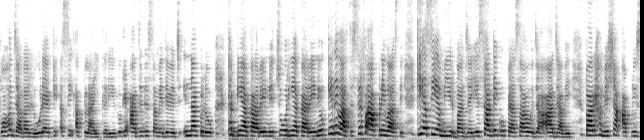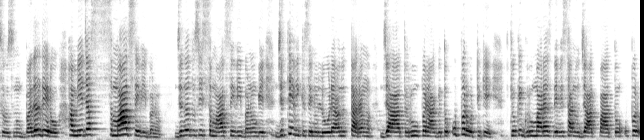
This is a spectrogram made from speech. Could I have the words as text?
ਬਹੁਤ ਜ਼ਿਆਦਾ ਲੋੜ ਹੈ ਕਿ ਅਸੀਂ ਅਪਲਾਈ ਕਰੀਏ, ਕਿਉਂਕਿ ਅੱਜ ਦੇ ਸਮੇਂ ਦੇ ਵਿੱਚ ਇੰਨਾ ਕੁ ਲੋਕ ਠੱਗੀਆਂ ਕਰ ਰਹੇ ਨੇ, ਚੋਰੀਆਂ ਕਰ ਰਹੇ ਨੇ, ਉਹ ਕਿਹਦੇ ਵਾਸਤੇ? ਸਿਰਫ ਆਪਣੇ ਵਾਸਤੇ ਕਿ ਅਸੀਂ ਅਮੀਰ ਬਣ ਜਾਈਏ, ਸਾਡੇ ਕੋਲ ਪੈਸਾ ਹੋ ਜਾ, ਆ ਜਾਵੇ, ਪਰ ਹਮੇਸ਼ਾ ਆਪਣੀ ਸੋਚ ਨੂੰ ਬਦਲਦੇ ਰਹੋ, ਹਮੇਸ਼ਾ ਸਮਾਜ ਸੇਵੀ ਬਣੋ। ਜਦੋਂ ਤੁਸੀਂ ਸਮਾਜ ਸੇਵੀ ਬਣੋਗੇ, ਜਿੱਥੇ ਵੀ ਕਿਸੇ ਨੂੰ ਲੋੜ ਹੈ, ਉਹਨੂੰ ਧਰਮ, ਜਾਤ, ਰੂਪ, ਰੰਗ ਤੋਂ ਉੱਪਰ ਉੱਠ ਕੇ, ਕਿਉਂਕਿ ਗੁਰੂ ਮਹਾਰਾਜ ਨੇ ਵੀ ਸਾਨੂੰ ਜਾਤ ਪਾਤ ਤੋਂ ਉੱਪਰ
